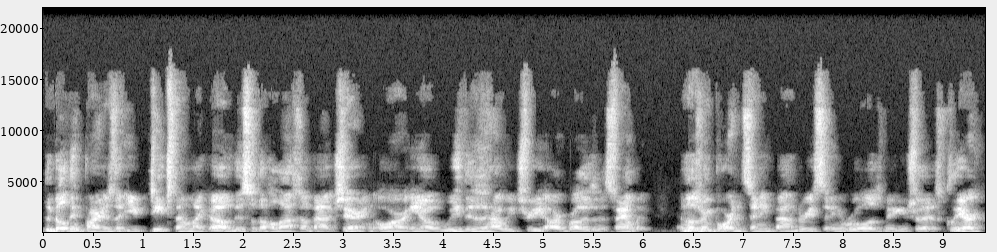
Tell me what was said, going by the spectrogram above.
The building part is that you teach them like, oh, this is the halacha about sharing, or you know, we this is how we treat our brothers and this family, and those are important. Setting boundaries, setting rules, making sure that it's clear.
